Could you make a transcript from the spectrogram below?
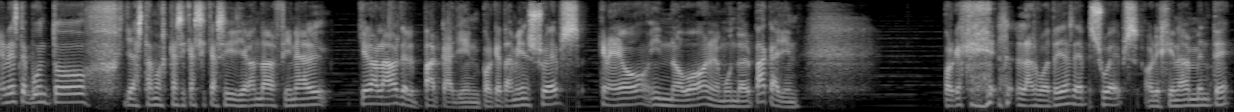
En este punto ya estamos casi casi casi llegando al final. Quiero hablaros del packaging, porque también Schweppes creó, innovó en el mundo del packaging. Porque es que las botellas de Schweppes originalmente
